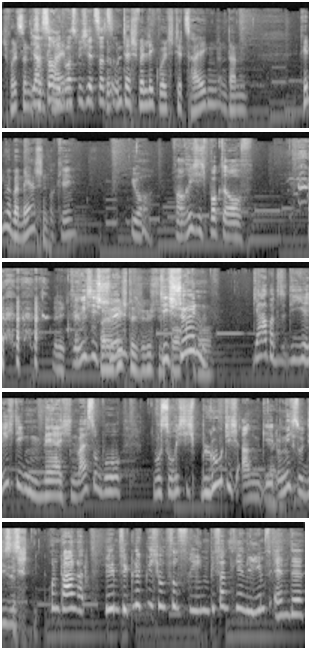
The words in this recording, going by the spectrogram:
Ich wollte so, Ja, so, sorry, kleinen- du hast mich jetzt so ein dazu. unterschwellig wollte ich dir zeigen und dann reden wir über Märchen. Okay. Ja, war richtig Bock drauf. Die richtig schön. richtig, richtig die schönen. Ja, aber die richtigen Märchen, weißt du, wo, wo es so richtig blutig angeht und nicht so dieses. Und dann leben sie glücklich und zufrieden bis ans ihr Lebensende. Halt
